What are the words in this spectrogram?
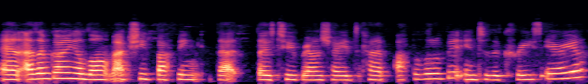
And as I'm going along, I'm actually buffing that those two brown shades kind of up a little bit into the crease area,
